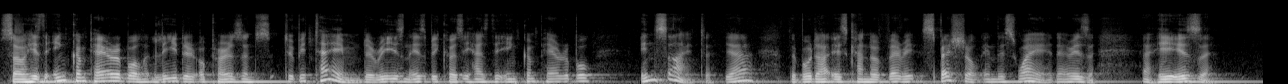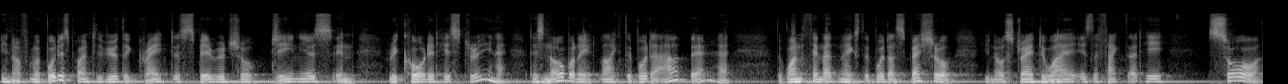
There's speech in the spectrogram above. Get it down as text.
So he's the incomparable leader of persons to be tamed. The reason is because he has the incomparable insight. Yeah, the Buddha is kind of very special in this way. There is, a, uh, he is uh, you know, from a Buddhist point of view, the greatest spiritual genius in recorded history. Uh, there's nobody like the Buddha out there. The one thing that makes the Buddha special, you know, straight away, is the fact that he saw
